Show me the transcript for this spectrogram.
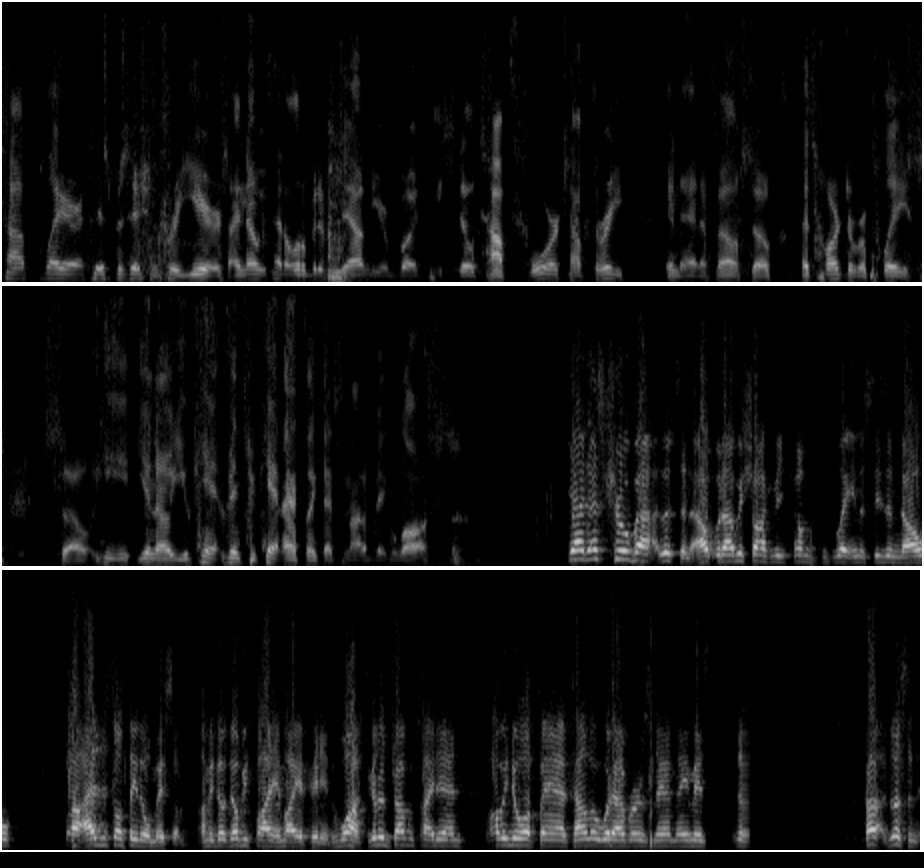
top player at his position for years, I know he's had a little bit of a down year, but he's still top four, top three. in the NFL. So that's hard to replace. So he, you know, you can't, Vince, you can't act like that's not a big loss. Yeah, that's true. But listen, I, would I be shocked if he comes late in the season? No. But I just don't think they'll miss him. I mean, they'll, they'll be fine, in my opinion. Watch, they're going to drop a tight end, probably Noah Fant, Tyler, whatever his name, name is. Listen,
